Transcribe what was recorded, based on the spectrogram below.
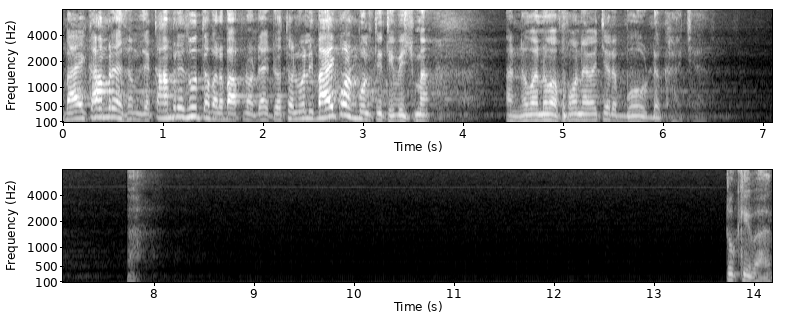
બાય કામરેજ સમજે. કામરેજ હું તમારા બાપનો ડાયટ ઓલી બાય કોણ બોલતી હતી વિશમાં આ નવા નવા ફોન આવે ત્યારે બહુ ડખા છે. ટૂંકી વાત,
